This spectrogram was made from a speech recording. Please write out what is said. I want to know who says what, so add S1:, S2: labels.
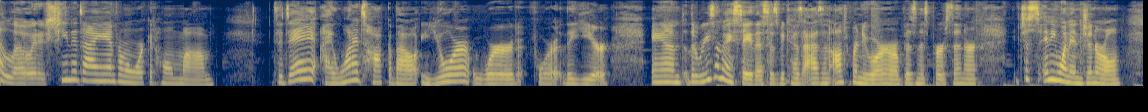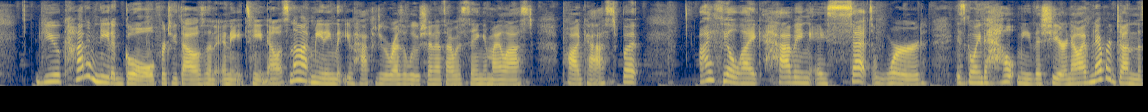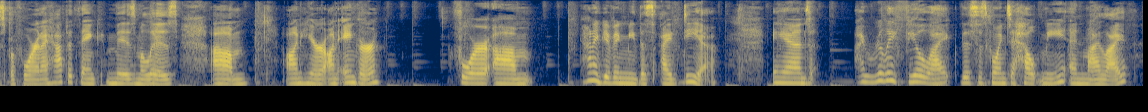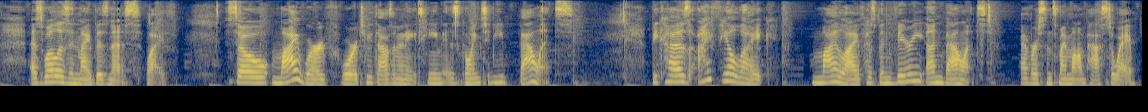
S1: Hello, it is Sheena Diane from a work at home mom. Today, I want to talk about your word for the year. And the reason I say this is because as an entrepreneur or a business person or just anyone in general, you kind of need a goal for 2018. Now, it's not meaning that you have to do a resolution, as I was saying in my last podcast, but I feel like having a set word is going to help me this year. Now, I've never done this before, and I have to thank Ms. Meliz um, on here on Anchor for um, kind of giving me this idea. And I really feel like this is going to help me in my life as well as in my business life. So, my word for 2018 is going to be balance because I feel like my life has been very unbalanced ever since my mom passed away.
